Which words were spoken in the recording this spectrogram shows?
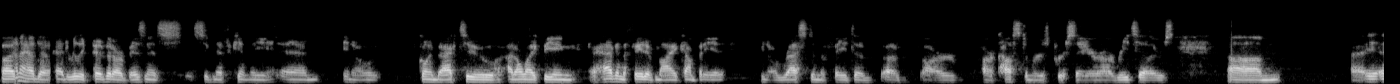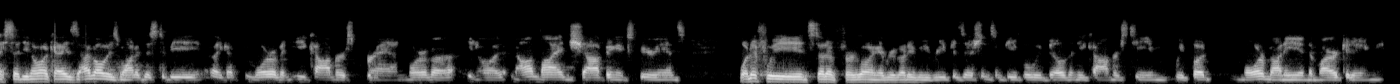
but I had to had to really pivot our business significantly. And you know, going back to I don't like being having the fate of my company, you know, rest in the fate of, of our our customers per se or our retailers. Um, I, I, said, you know what, guys, I've always wanted this to be like a more of an e-commerce brand, more of a you know an online shopping experience what if we instead of furloughing everybody we reposition some people we build an e-commerce team we put more money into marketing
